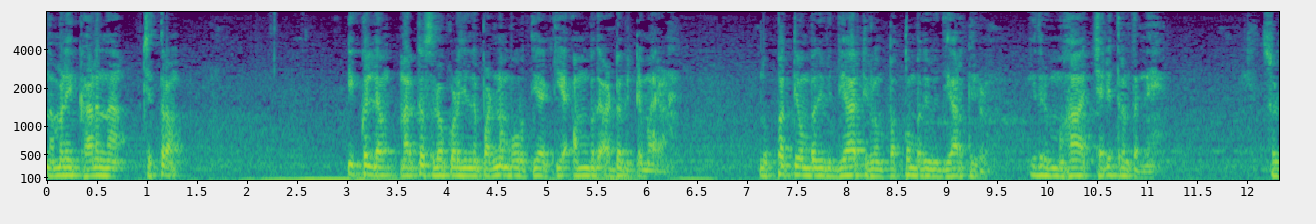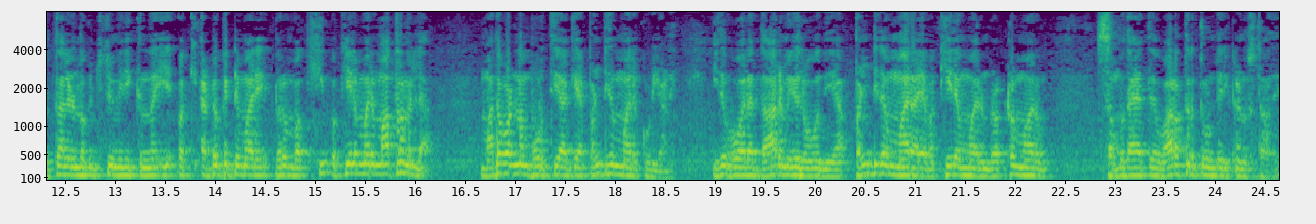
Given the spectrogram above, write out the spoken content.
നമ്മൾ ഈ കാണുന്ന ചിത്രം ഇക്കൊല്ലം മർക്കസ് ലോ കോളേജിൽ നിന്ന് പഠനം പൂർത്തിയാക്കിയ അമ്പത് അഡ്വക്കറ്റുമാരാണ്. മുപ്പത്തി ഒമ്പത് വിദ്യാർത്ഥികളും പത്തൊമ്പത് വിദ്യാർത്ഥികളും ഇതൊരു മഹാചരിത്രം തന്നെ. സുൽത്താനുമക്ക് ചുറ്റും ഇരിക്കുന്ന ഈ വക്കീ- അഡ്വക്കറ്റുമാര് വെറും വക്കീലന്മാർ മാത്രമല്ല മതപഠനം പൂർത്തിയാക്കിയ പണ്ഡിതന്മാർ കൂടിയാണ്. ഇതുപോലെ ധാർമ്മികതോന്നിയ പണ്ഡിതന്മാരായ വക്കീലന്മാരും ഡോക്ടർമാരും സമുദായത്തെ വാർത്തെടുത്തുകൊണ്ടിരിക്കുകയാണ് ഉസ്താദ്.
